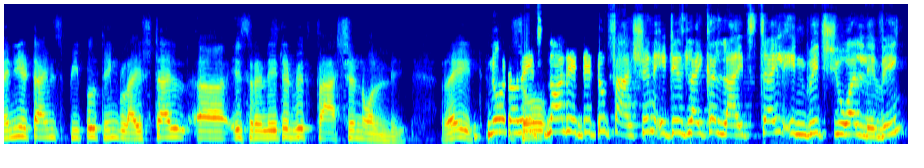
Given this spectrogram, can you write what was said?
many times people think lifestyle is related with fashion only right. No no, so, it's not related to fashion. It is like a lifestyle in which you are living.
